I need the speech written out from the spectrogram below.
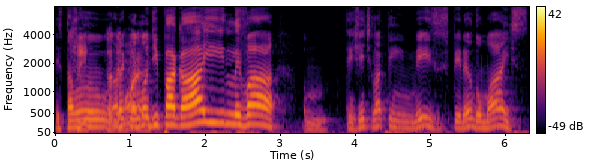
Eles estavam reclamando de pagar e levar. Hum, tem gente lá que tem mês esperando ou mais,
